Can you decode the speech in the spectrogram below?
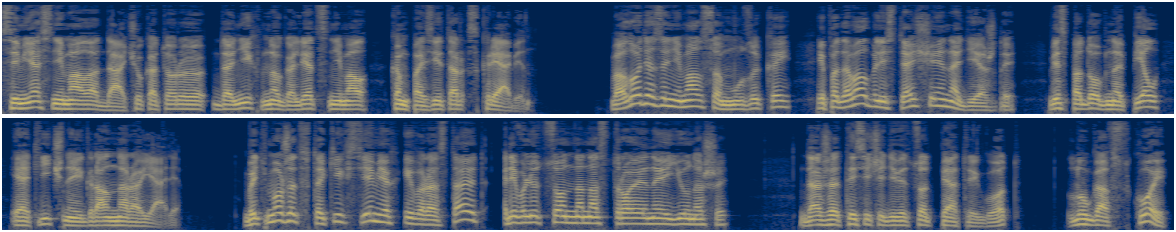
Семья снимала дачу, которую до них много лет снимал композитор Скрябин. Володя занимался музыкой и подавал блестящие надежды, бесподобно пел и отлично играл на рояле. Быть может, в таких семьях и вырастают революционно настроенные юноши. Даже 1905 год Луговской,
